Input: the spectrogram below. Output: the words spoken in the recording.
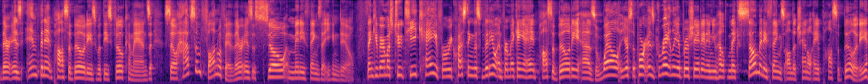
There is infinite possibilities with these fill commands, so have some fun with it. There is so many things that you can do. Thank you very much to TK for requesting this video and for making it a possibility as well. Your support is greatly appreciated and you help make so many things on the channel a possibility.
